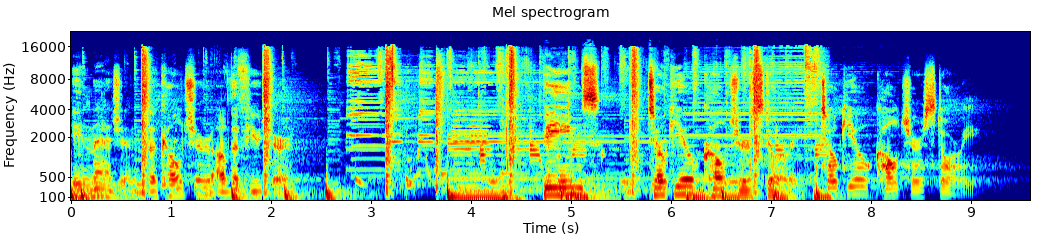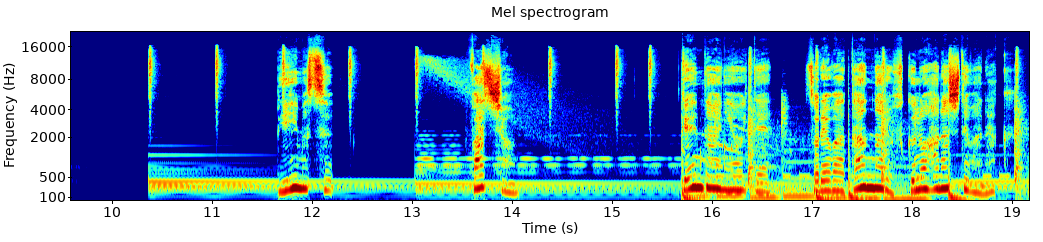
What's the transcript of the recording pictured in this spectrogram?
Imagine the culture of the future. Beams Tokyo Culture Story. Tokyo Culture Story. ビームスファッション現代においてそれは単なる服の話ではなく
